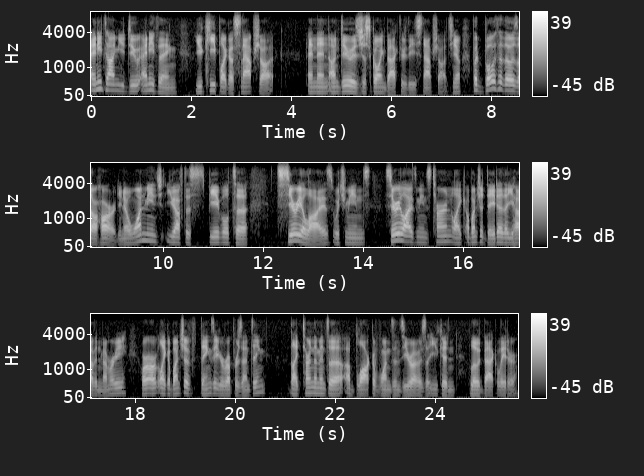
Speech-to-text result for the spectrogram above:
anytime you do anything, you keep like a snapshot. And then undo is just going back through these snapshots, you know? But both of those are hard. You know, one means you have to be able to serialize, which means serialize means turn like a bunch of data that you have in memory or, or, like a bunch of things that you're representing like turn them into a block of ones and zeros that you can load back later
